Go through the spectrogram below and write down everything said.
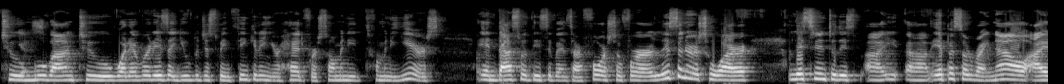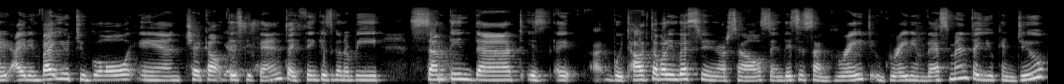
to yes. move on to whatever it is that you've just been thinking in your head for so many, so many years. And that's what these events are for. So for our listeners who are listening to this uh, uh, episode right now, I, I'd invite you to go and check out yes. this event. I think it's going to be something that is, a, we talked about investing in ourselves, and this is a great, great investment that you can do.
